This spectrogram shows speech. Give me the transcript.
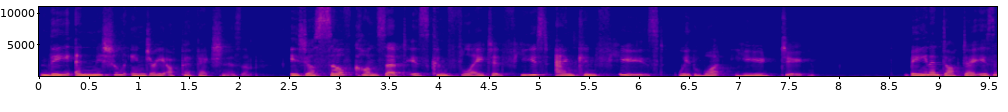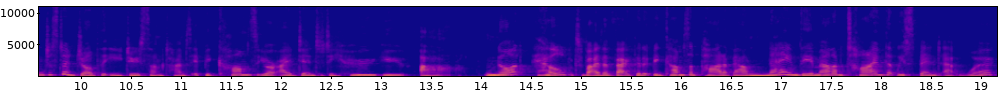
The initial injury of perfectionism is your self concept is conflated, fused, and confused with what you do. Being a doctor isn't just a job that you do sometimes, it becomes your identity, who you are. Not helped by the fact that it becomes a part of our name, the amount of time that we spend at work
